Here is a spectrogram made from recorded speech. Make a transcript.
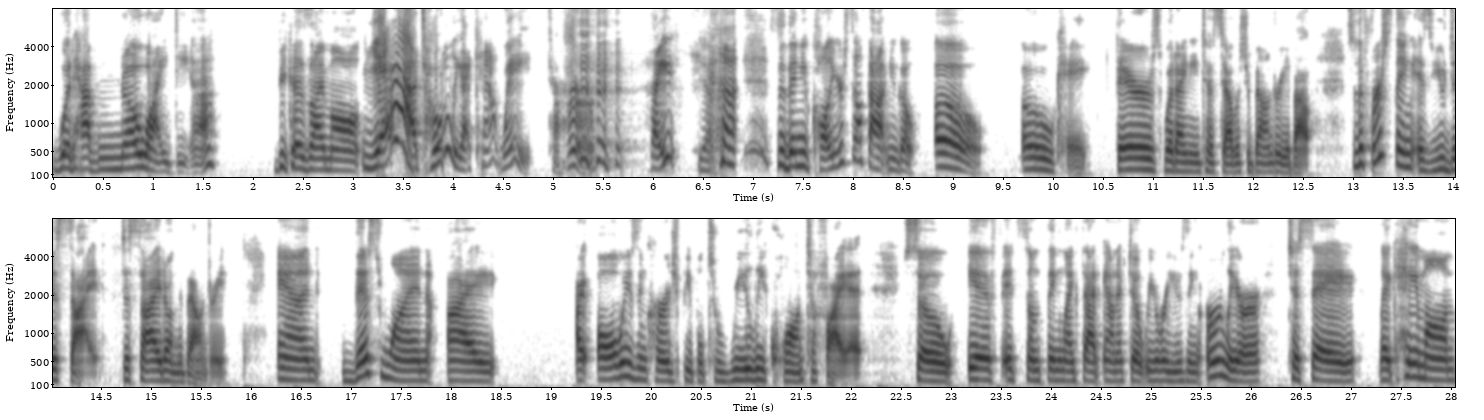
would have no idea because i'm all yeah totally i can't wait to her right Yeah. so then you call yourself out and you go oh okay there's what i need to establish a boundary about. So the first thing is you decide decide on the boundary. And this one i i always encourage people to really quantify it. So if it's something like that anecdote we were using earlier to say like hey mom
